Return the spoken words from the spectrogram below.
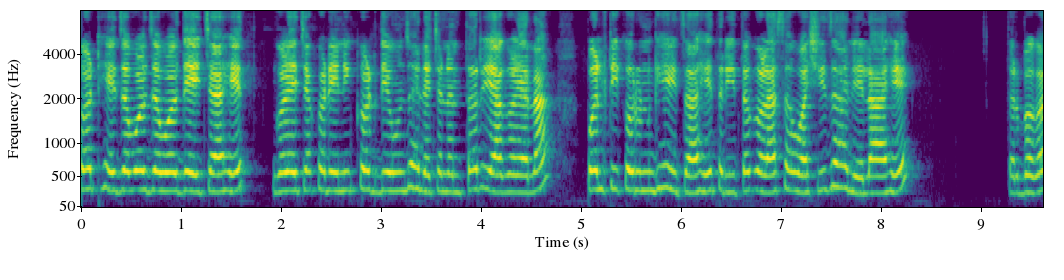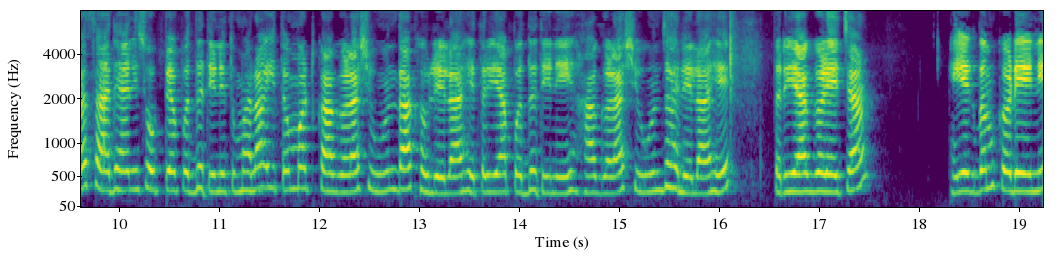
कट हे जवळजवळ द्यायचे आहेत. गळ्याच्या कडेने कट देऊन झाल्याच्यानंतर या गळ्याला पलटी करून घ्यायचं आहे. तर इथं गळा सवाशी झालेला आहे. तर बघा साध्या आणि सोप्या पद्धतीने तुम्हाला इथं मटका गळा शिवून दाखवलेला आहे. तर या पद्धतीने हा गळा शिवून झालेला आहे. तर या गळ्याच्या एकदम कडेने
